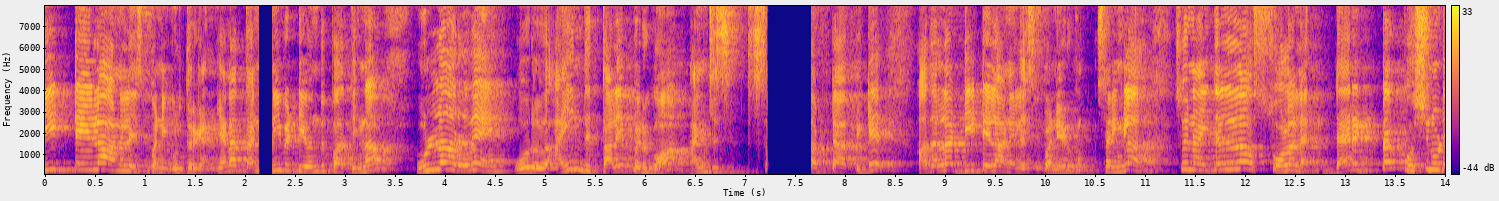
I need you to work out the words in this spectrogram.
டீட்டெயிலாக அனலைஸ் பண்ணி கொடுத்துருக்கேன். ஏன்னா தனி வட்டி வந்து பார்த்திங்கன்னா உள்ளாரவே ஒரு ஐந்து தலைப்பு இருக்கும். அஞ்சு சப் டாபிக் அதெல்லாம் டீட்டெயிலாக அனலைஸ் பண்ணியிருக்கோம். சரிங்களா? ஸோ நான் இதெல்லாம் சொல்லலை. டைரெக்டாக கொஷினோட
